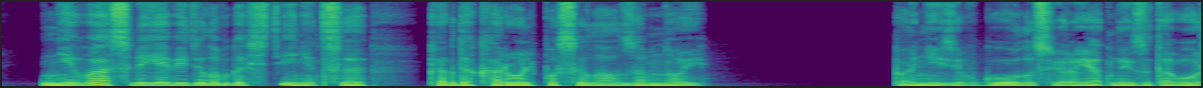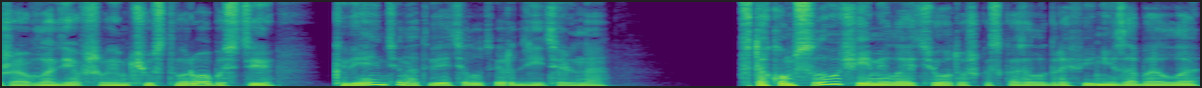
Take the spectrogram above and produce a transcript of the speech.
— не вас ли я видела в гостинице, когда король посылал за мной?» Понизив голос, вероятно, из-за того же овладевшего им чувства робости, Квентин ответил утвердительно. «В таком случае, милая тетушка, — сказала графиня Изабелла,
